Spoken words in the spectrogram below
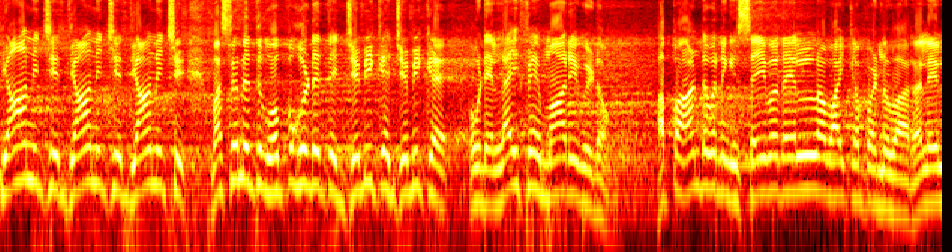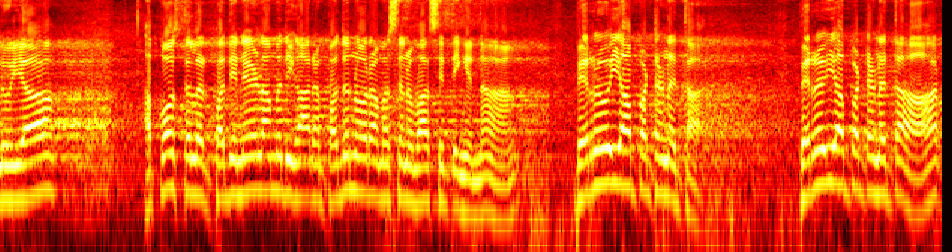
தியானிச்சு தியானிச்சு தியானிச்சு வசனத்துக்கு ஒப்பு கொடுத்து ஜெபிக்க ஜெபிக்க உங்களுடைய லைஃபே மாறிவிடும். அப்ப ஆண்டவர் நீங்க செய்வதையெல்லாம் வாய்க்க பண்ணுவார். அலையலூயா அப்போஸ்தலர் பதினேழாம் அதிகாரம் பதினோராம் வசனம் வாசித்தீங்கன்னா பெரோயா பட்டணத்தார் பெரோயா பட்டணத்தார்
